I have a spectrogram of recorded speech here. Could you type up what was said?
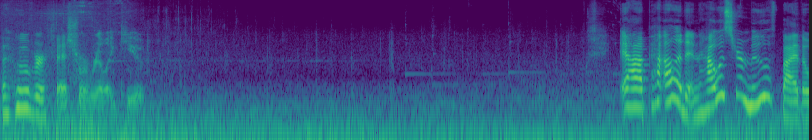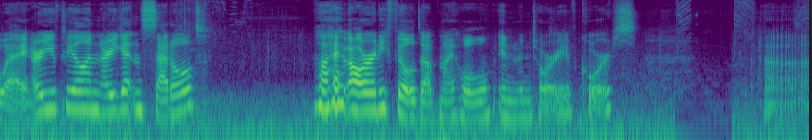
The Hoverfish were really cute. Uh, Paladin, how was your move, by the way? Are you feeling, are you getting settled? I've already filled up my whole inventory, of course. Uh,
